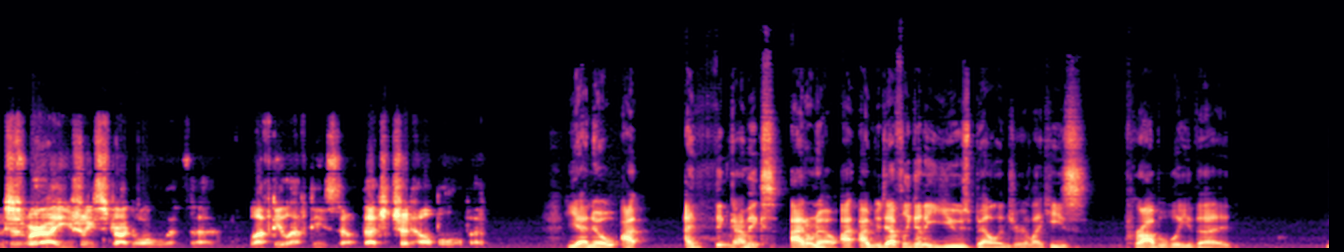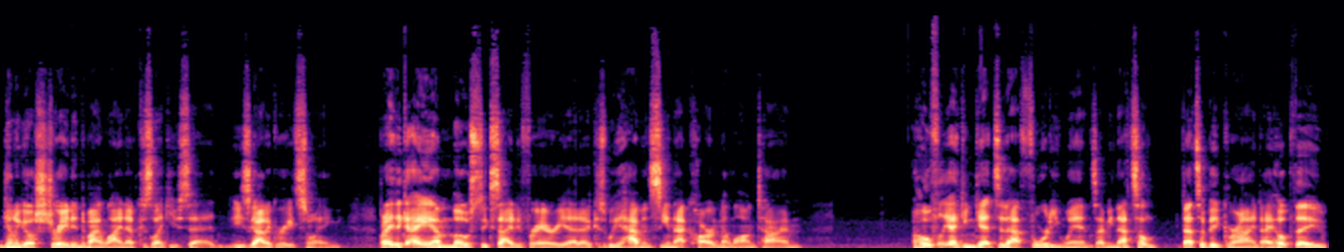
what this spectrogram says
which is where I usually struggle with uh, lefty lefties. So that should help a little bit. Yeah, no, I I think I'm ex- I don't know. I, I'm definitely gonna use Bellinger. Like he's probably the gonna go straight into my lineup because, like you said, he's got a great swing. But I think I am most excited for Arrieta because we haven't seen that card in a long time. Hopefully, I can get to that 40 wins. I mean, that's a that's a big grind. I hope they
